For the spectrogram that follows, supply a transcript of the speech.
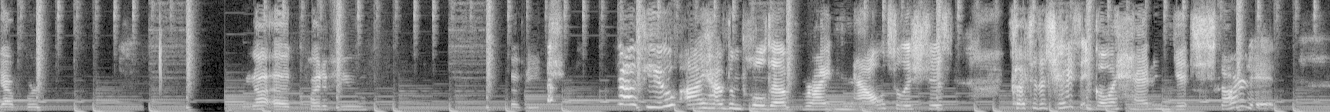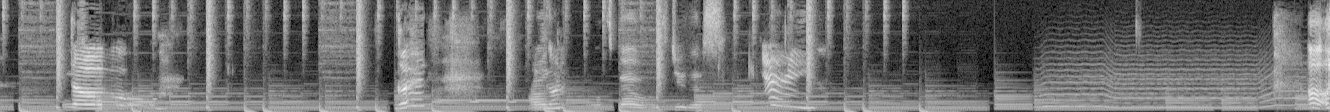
yeah, we're we got uh, quite a few of each. Got a few. I have them pulled up right now, so let's just cut to the chase and go ahead and get started. So, go ahead. I was- let's go. Let's do this. Yay! Oh,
